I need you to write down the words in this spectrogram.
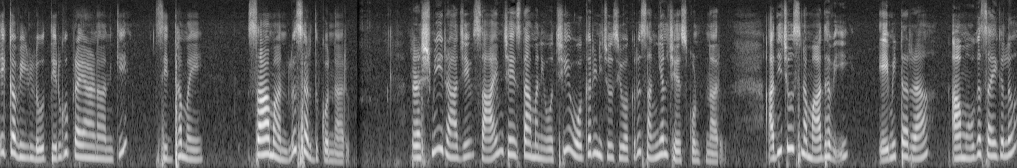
ఇక వీళ్ళు తిరుగు ప్రయాణానికి సిద్ధమై సామాన్లు సర్దుకున్నారు. రష్మి రాజీవ్ సాయం చేస్తామని వచ్చి ఒకరిని చూసి ఒకరు సంజ్ఞలు చేసుకుంటున్నారు. అది చూసిన మాధవి ఏమిటర్రా ఆ మూగ సైగలు?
